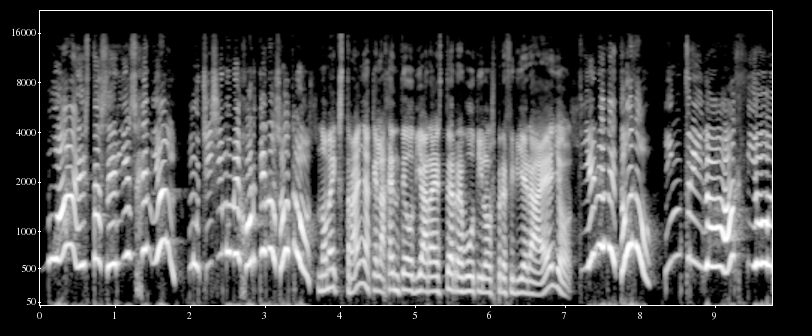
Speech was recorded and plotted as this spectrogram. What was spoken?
¡Buah! ¡Esta serie es genial! ¡Muchísimo mejor que nosotros! No me extraña que la gente odiara este reboot y los prefiriera a ellos. ¡Tiene de todo! Intriga, acción,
